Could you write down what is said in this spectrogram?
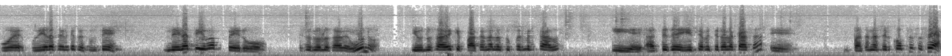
puede- pudiera ser que resulte negativa, pero eso no lo sabe uno. Y uno sabe que pasan a los supermercados y eh, antes de irse a meter a la casa, eh, pasan a hacer compras. O sea,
